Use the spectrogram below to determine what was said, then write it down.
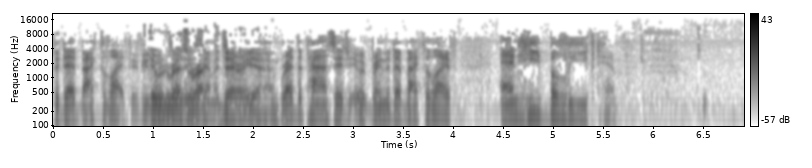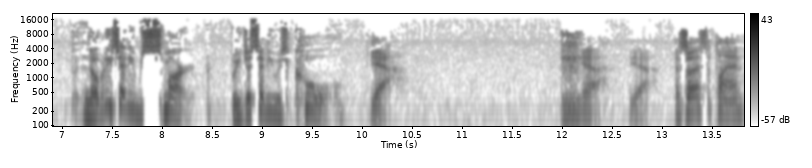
the dead back to life. If he It went would to the resurrect the dead, cemetery, yeah. read the passage, it would bring the dead back to life, and he believed him. nobody said he was smart. We just said he was cool." Yeah. yeah, yeah. And so that's the plan.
